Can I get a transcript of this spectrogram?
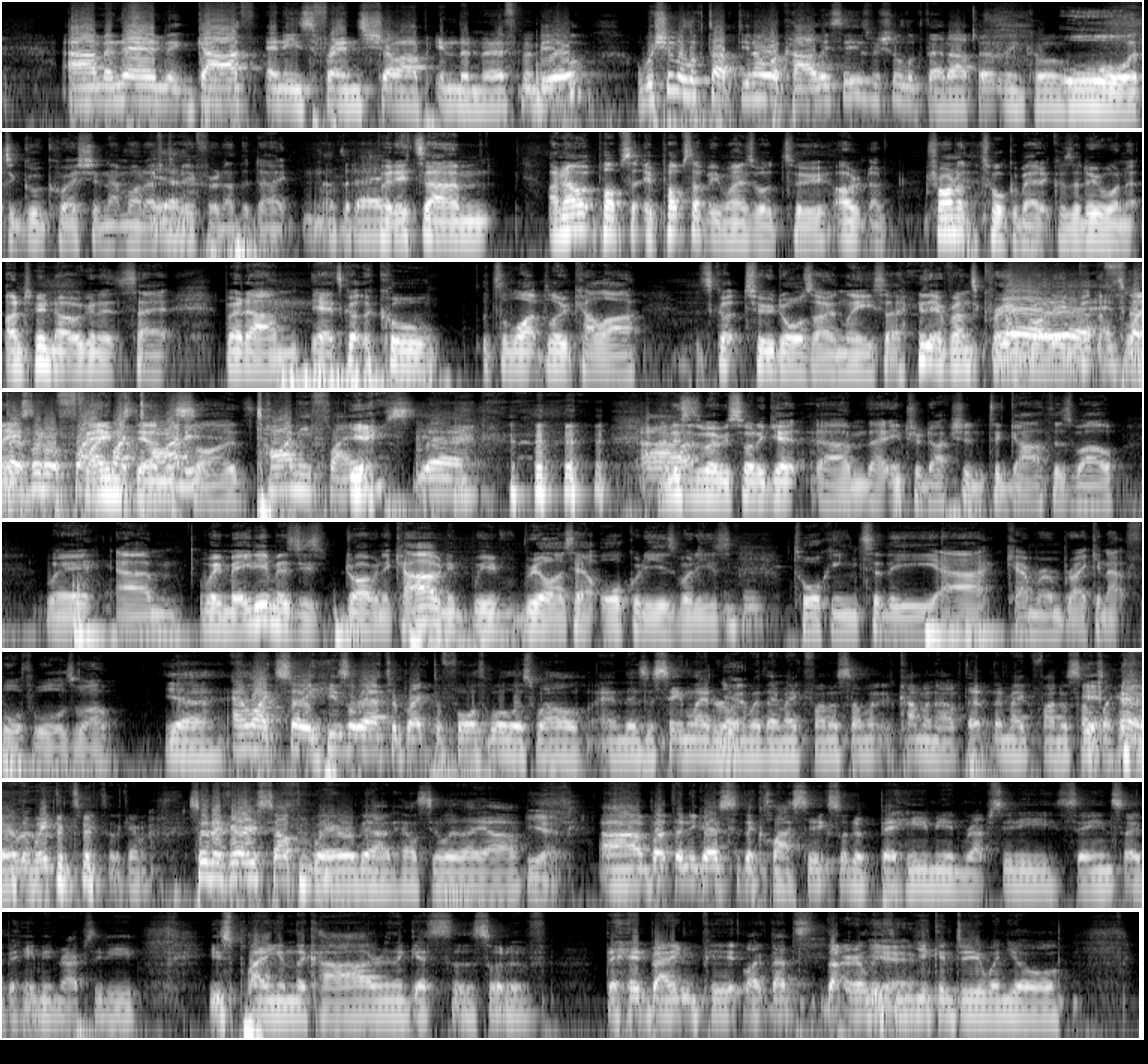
um, and then Garth and his friends show up in the Mirthmobile. We should have looked up. Do you know what car this is? We should have looked that up. That would have been cool. Oh, that's a good question. That might have Yeah. to be for another day. Another day. But it's um, I know it pops it pops up in Wayne's World too. I, I'm trying not to talk about it because I do want to. I do know we're going to say it, but um, yeah, it's got the cool. It's a light blue color. It's got two doors only, so everyone's crammed yeah, right in. yeah. But the It's flame, got those little flame, flames like down tiny, the sides. tiny flames. Yeah. and this is where we sort of get um, that introduction to Garth as well, where um, we meet him as he's driving a car, and we realise how awkward he is when he's Mm-hmm. talking to the uh, camera and breaking that fourth wall as well. Yeah, and like so, he's allowed to break the fourth wall as well. And there's a scene later Yeah. on where they make fun of someone coming up. That they make fun of someone Yeah. like, "Hey, we can speak to the camera." So they're very self-aware about how silly they are. Yeah. Uh, but then he goes to the classic sort of Bohemian Rhapsody scene. So Bohemian Rhapsody is playing in the car, and then gets to the sort of the headbanging pit. Like that's the only Yeah. thing you can do when you're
